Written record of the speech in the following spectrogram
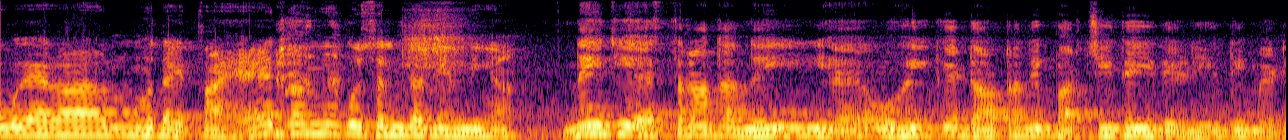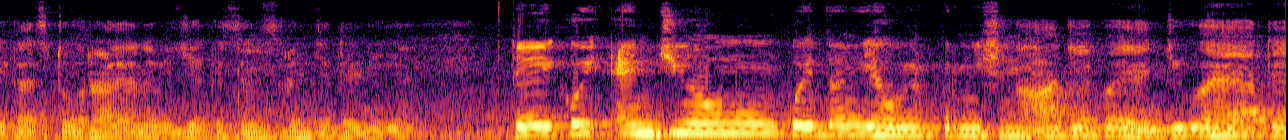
ਵਗੈਰਾ ਨੂੰ ਹਦਾਇਤਾਂ ਹੈ ਇਦਾਂ ਦੀਆਂ ਕੋਈ ਸਰਿੰਜਾਂ ਦੇਣ ਦੀਆਂ? ਨਹੀਂ ਜੀ ਇਸ ਤਰ੍ਹਾਂ ਤਾਂ ਨਹੀਂ ਹੈ। ਉਹੀ ਕਿ ਡਾਕਟਰ ਦੀ ਪਰਚੀ ਤੇ ਹੀ ਦੇਣੀ ਹੁੰਦੀ ਮੈਡੀਕਲ ਸਟੋਰ ਵਾਲਿਆਂ ਨੇ ਵੀ ਜੇ ਕਿਸੇ ਨੂੰ ਸਿਰਿੰਜ ਦੇਣੀ ਹੈ ਤੇ ਕੋਈ ਐਨਜੀਓ ਨੂੰ ਕੋਈ ਇਦਾਂ ਦੀ ਹੋਵੇ ਪਰਮਿਸ਼ਨ ਹਾਂ ਜੇ ਕੋਈ ਐਨਜੀਓ ਹੈ ਤੇ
